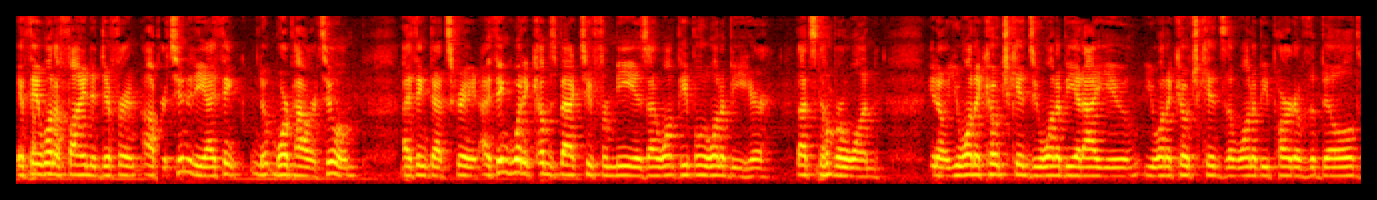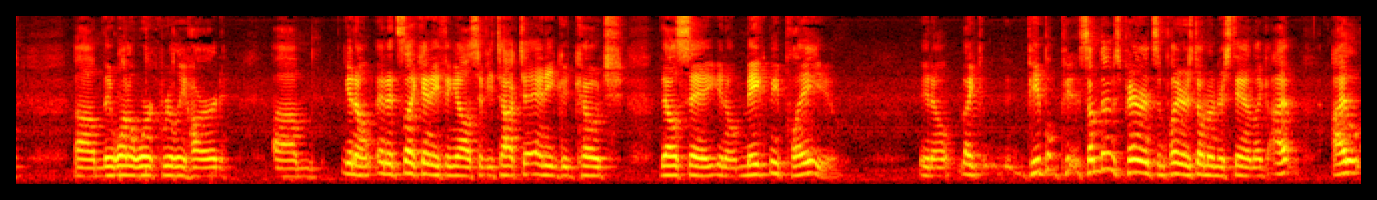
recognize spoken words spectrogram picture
if they want to find a different opportunity, I think more power to them. I think that's great. I think what it comes back to for me is I want people who want to be here. That's number one. You know, you want to coach kids who want to be at IU. You want to coach kids that want to be part of the build. Um, they want to work really hard. Um, you know, and it's like anything else. If you talk to any good coach, they'll say, you know, make me play you. You know, like people. Sometimes parents and players don't understand. Like I, I,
